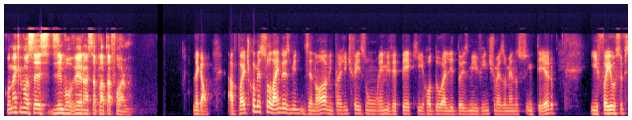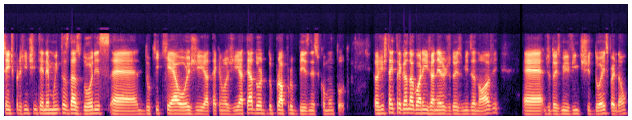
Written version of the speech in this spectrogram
Como é que vocês desenvolveram essa plataforma? Legal. A Void começou lá em 2019, então a gente fez um MVP que rodou ali 2020 mais ou menos inteiro, e foi o suficiente para a gente entender muitas das dores é, do que, que é hoje a tecnologia, até a dor do próprio business como um todo. Então a gente está entregando agora em janeiro de 2019, é, de 2022, perdão,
